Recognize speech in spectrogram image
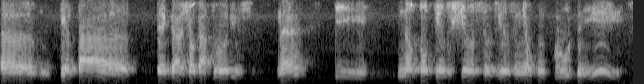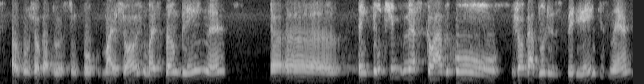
ah, tentar pegar jogadores, né? Que não estão tendo chance, às vezes, em algum clube aí, alguns jogadores assim, um pouco mais jovens, mas também, né? ah, tem que ter um time mesclado com jogadores experientes, né?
